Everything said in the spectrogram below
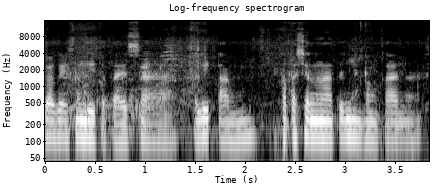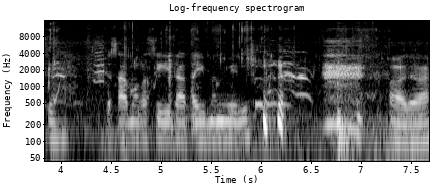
So guys, nandito tayo sa Kalitang. Kapasyalan natin yung bangka na kasama ko si Tatay Manuel. o, oh, di ba?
